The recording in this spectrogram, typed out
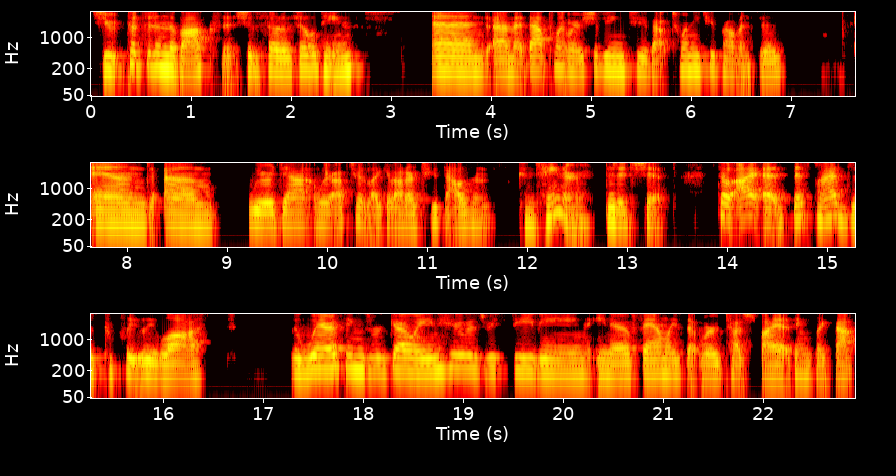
She puts it in the box. It ships out of the Philippines. And um, at that point, we were shipping to about 22 provinces. And um, we were down, we were up to like about our 2000th container that had shipped. So I, at this point, I just completely lost the where things were going, who was receiving, you know, families that were touched by it, things like that.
